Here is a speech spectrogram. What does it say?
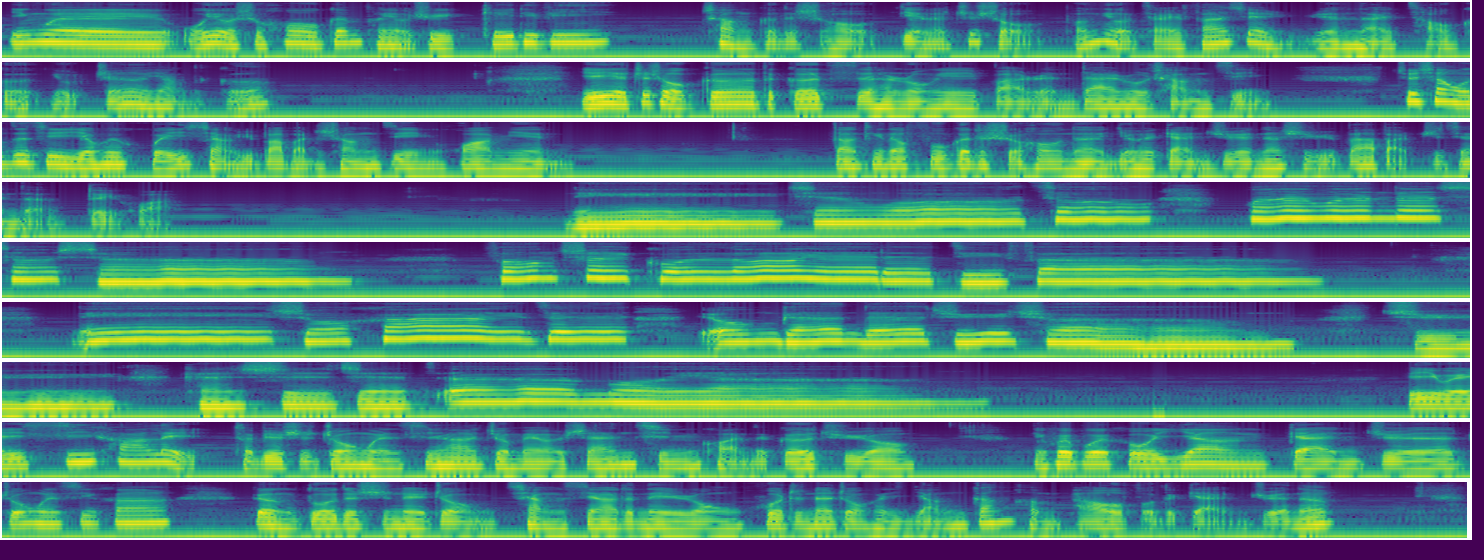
因为我有时候跟朋友去 KTV 唱歌的时候，点了这首，朋友才发现原来曹格有这样的歌。爷爷这首歌的歌词很容易把人带入场景。就像我自己也会回想与爸爸的场景画面，当听到副歌的时候呢，也会感觉那是与爸爸之间的对话。你牵我走弯弯的小巷，风吹过落叶的地方。你说孩子勇敢的去闯。去看世界的模样。别以为嘻哈类，特别是中文嘻哈就没有煽情款的歌曲哦。你会不会和我一样，感觉中文嘻哈更多的是那种呛虾的内容，或者那种很阳刚、很 powerful 的感觉呢？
